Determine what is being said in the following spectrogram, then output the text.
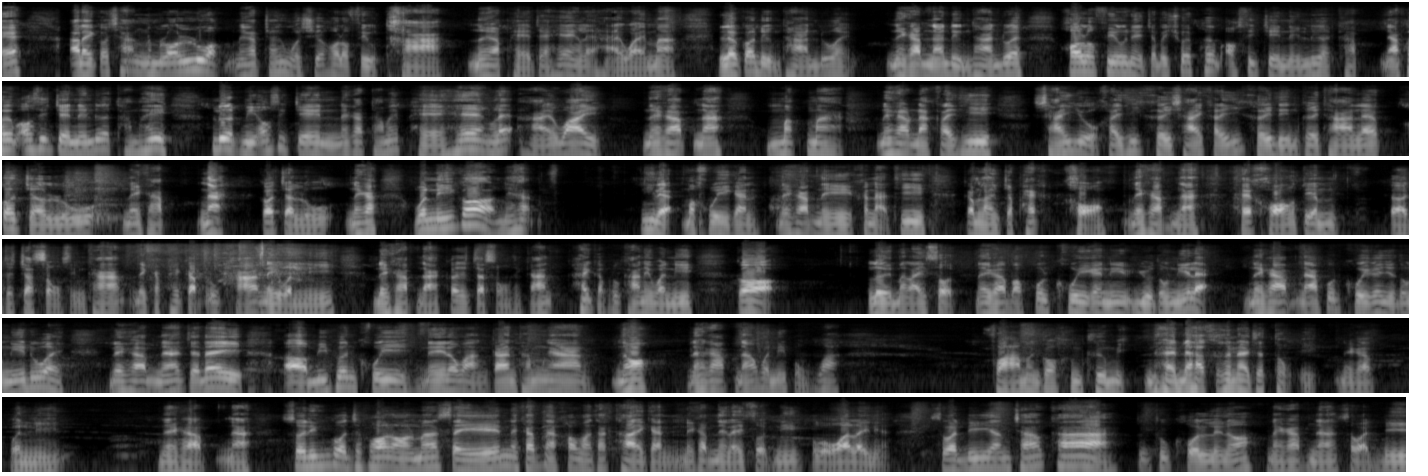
อะไรก็ช่างน้ำร้อนลวกนะครับใช้หัวเชื้อคลอโรฟิลทานะครับแผลจะแห้งและหายไวมาก แล้วก็ดื่มทานด้วยนะครับนะดื่มทานด้วยคลอโรฟิลเนี่ยจะไปช่วยเพิ่มออกซิเจนในเลือดครับนะเพิ่มออกซิเจนในเลือดทำให้เลือดมีออกซิเจนนะครับทำให้แผลแห้งและหายไวนะครับนะมากๆนะครับนะใครที่ใช้อยู่ใครที่เคยใช้ใครที่เคยดื่มเคยทานแล้วก็จะรู้นะครับนะ ก็จะรู้นะครับ วันนี้ก็นะฮะนี่แหละมาคุยกันนะครับ ในขณะที่กำลังจะแพ็คของนะครับนะแพ็คของเตรียมจะจัดส่งสินค้านะครับให้กับลูกค้าในวันนี้นะครับนะก็จะจัดส่งสินค้าให้กับลูกค้าในวันนี้ ก็เลยมาไลฟ์สดนะครับมาพูดคุยกันอยู่ตรงนี้แหละนะครับนะพูดคุยกันอยู่ตรงนี้ด้วยนะครับนะจะได้มีเพื่อนคุยในระหว่างการทำงานเนาะนะครับนะวันนี้ผมว่าฟ้ามันก็คึมๆอีกนะน่าก็น่าจะตกอีกนะครับ วันนี้นะครับนะสวัสดีคุณกฎเฉพาะนอนมาเซนนะครับนะเข้ามาทักทายกันนะครับในไลฟ์สดนี้ก็บอกว่าอะไรเนี่ย สวัสดียามเช้าค่ะทุกทุกคนเลยเนาะนะครับนะสวัสดี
